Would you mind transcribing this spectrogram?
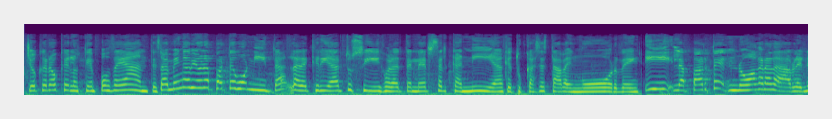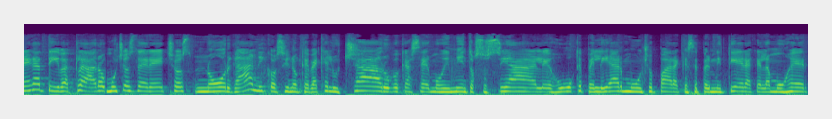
Yo creo que en los tiempos de antes también había una parte bonita, la de criar tus hijos, la de tener cercanía, que tu casa estaba en orden. Y la parte no agradable, negativa, claro, muchos derechos no orgánicos, sino que había que luchar, hubo que hacer movimientos sociales, hubo que pelear mucho para que se permitiera que la mujer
